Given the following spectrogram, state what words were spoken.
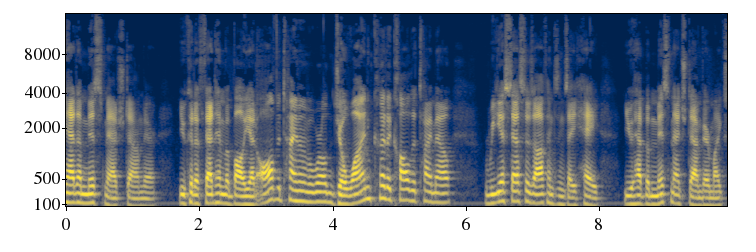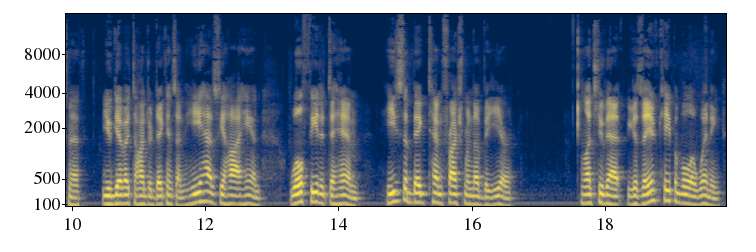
had a mismatch down there. You could have fed him a ball. You had all the time in the world. Juwan could have called a timeout, reassess his offense, and say, hey, you have a mismatch down there, Mike Smith. You give it to Hunter Dickinson. He has the hot hand. We'll feed it to him. He's the Big Ten freshman of the year. Let's do that because they are capable of winning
